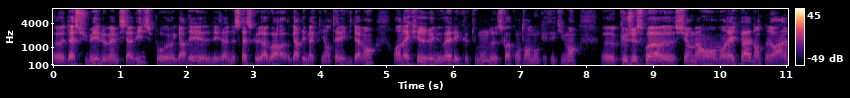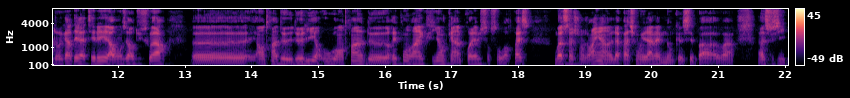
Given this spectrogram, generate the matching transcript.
euh, d'assumer le même service pour garder, euh, déjà ne serait-ce que d'avoir gardé ma clientèle évidemment, en acquérir une nouvelle et que tout le monde soit content. Donc effectivement, euh, que je sois sur mon, iPad en train de regarder la télé à 11h du soir, en train de, de lire ou en train de répondre à un client qui a un problème sur son WordPress, moi, ça change rien. La passion est la même, donc euh, c'est pas voilà, un souci.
